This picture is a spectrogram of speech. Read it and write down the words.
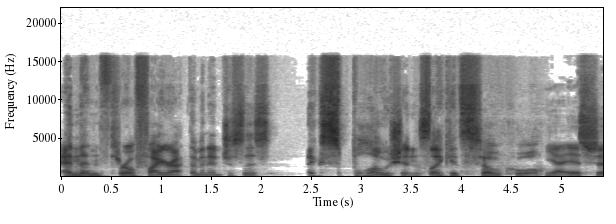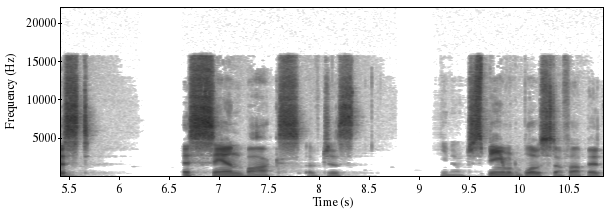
and then throw fire at them and it just is explosions. Like it's so cool. yeah it's just a sandbox of just you know just being able to blow stuff up it,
